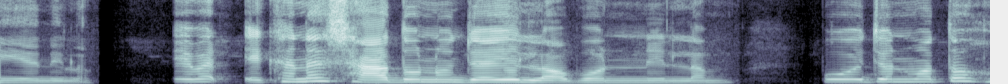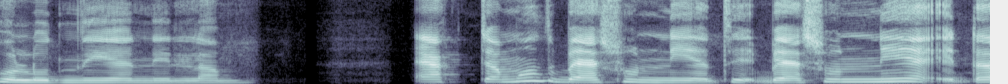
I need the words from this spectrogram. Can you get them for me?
নিয়ে নিলাম। এবার এখানে স্বাদ অনুযায়ী লবণ নিলাম, প্রয়োজন মতো হলুদ নিয়ে নিলাম। এক চামচ বেসন নিয়েছি, বেসন নিয়ে এটা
